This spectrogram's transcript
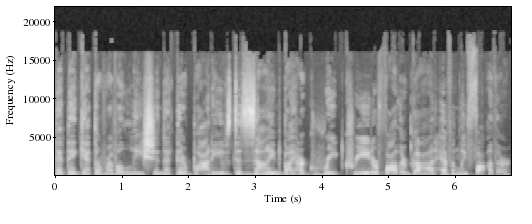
that they get the revelation that their body is designed by our great Creator, Father God, Heavenly Father.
